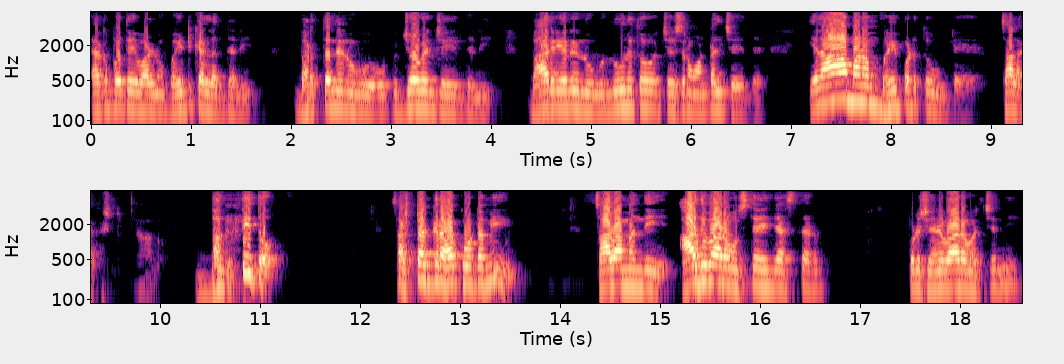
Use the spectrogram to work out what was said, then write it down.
లేకపోతే వాళ్ళు నువ్వు బయటికి వెళ్ళొద్దని భర్తని నువ్వు ఉద్యోగం చేయొద్దని భార్యని నువ్వు నూనెతో చేసిన వంటలు చేయొద్దని ఇలా మనం భయపడుతూ ఉంటే చాలా కష్టం. భక్తితో షష్టగ్రహ కూటమి చాలామంది ఆదివారం వస్తే ఏం చేస్తారు? ఇప్పుడు శనివారం వచ్చింది.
